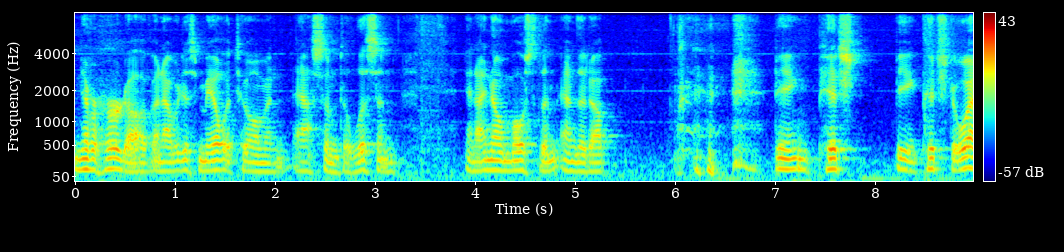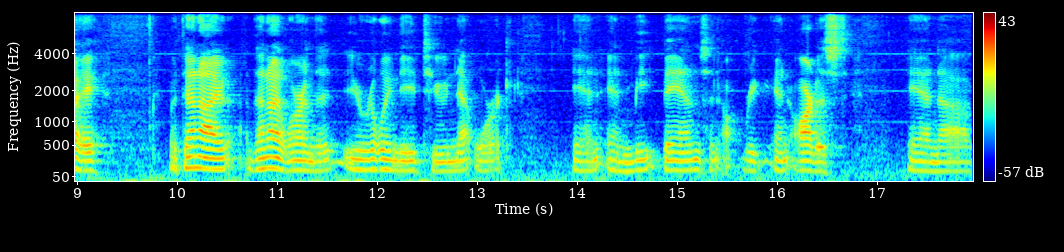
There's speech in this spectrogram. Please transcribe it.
never heard of, and I would just mail it to them and ask them to listen. And I know most of them ended up being pitched, being pitched away. But then I, then I learned that you really need to network and, and meet bands and, and artists and uh,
